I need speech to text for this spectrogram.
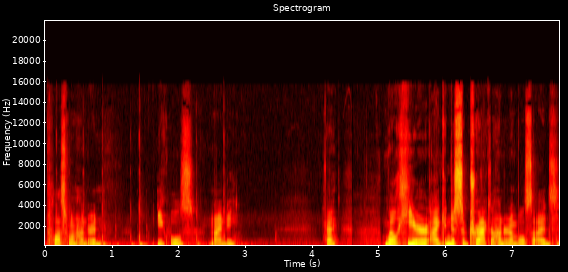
plus 100 equals 90. Okay. Well, here I can just subtract 100 on both sides.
